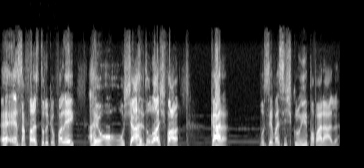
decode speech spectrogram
é, essa frase toda que eu falei. Aí o, o Charlie do Lost fala: Cara, você vai se excluir pra parada.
